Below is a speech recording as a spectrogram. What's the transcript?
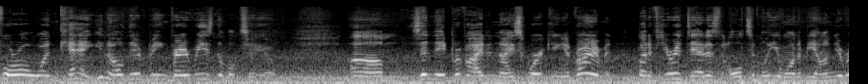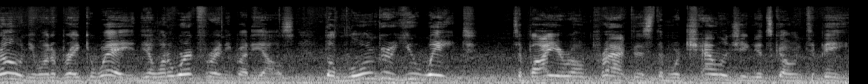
401k. You know, they're being very reasonable to you. Um, then they provide a nice working environment. But if you're a dentist, ultimately you want to be on your own. You want to break away. You don't want to work for anybody else. The longer you wait, to buy your own practice, the more challenging it's going to be.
